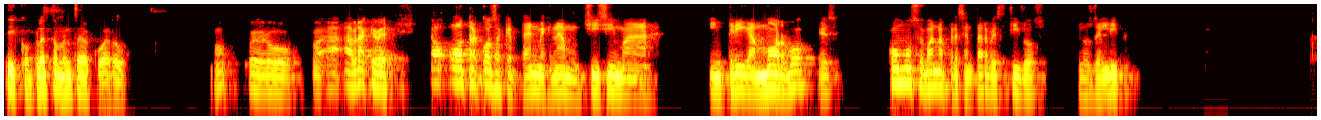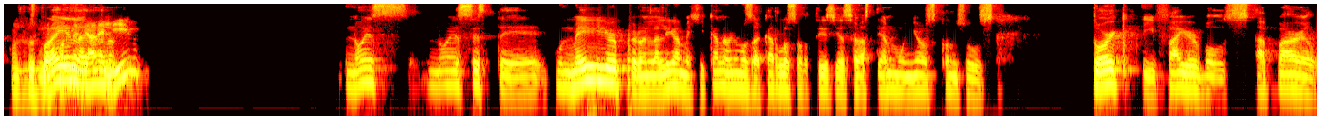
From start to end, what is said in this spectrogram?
Sí, completamente de acuerdo. ¿no? Pero a- habrá que ver. O- otra cosa que también me genera muchísima intriga, morbo, es cómo se van a presentar vestidos los del LIB. Con sus Pues por ahí la- ya del LIB. no es, no es este, un mayor, pero en la Liga Mexicana vimos a Carlos Ortiz y a Sebastián Muñoz con sus Torque y Fireballs Apparel.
